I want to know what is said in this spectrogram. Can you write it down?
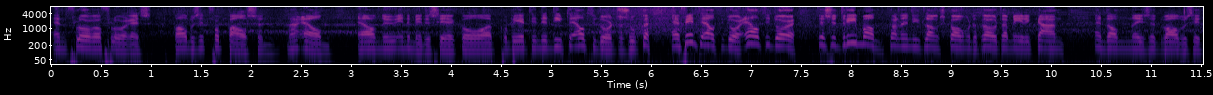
en Floro Flores. Balbezit voor Paulsen naar Elm. Elm nu in de middencirkel eh, probeert in de diepte Eltidoor te zoeken. En vindt Eltidoor. Eltidoor tussen drie man kan er niet langskomen. De grote Amerikaan. En dan is het balbezit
